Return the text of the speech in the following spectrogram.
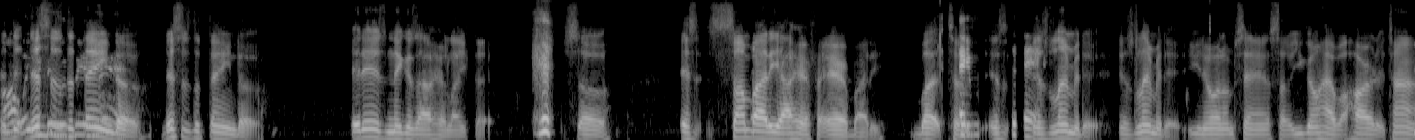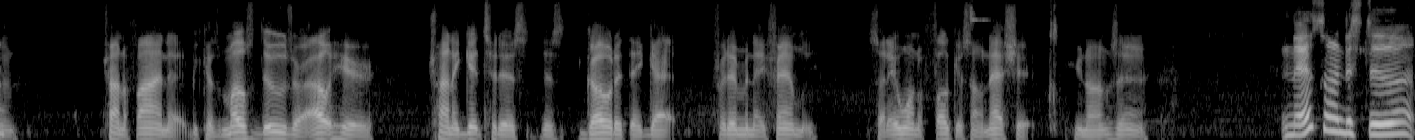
All this is is the thing though. This is the thing though. It is niggas out here like that. so it's somebody out here for everybody. But to it's, it's limited. It's limited. You know what I'm saying? So you're gonna have a harder time trying to find that because most dudes are out here trying to get to this this goal that they got for them and their family. So they want to focus on that shit. You know what I'm saying? that's understood.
